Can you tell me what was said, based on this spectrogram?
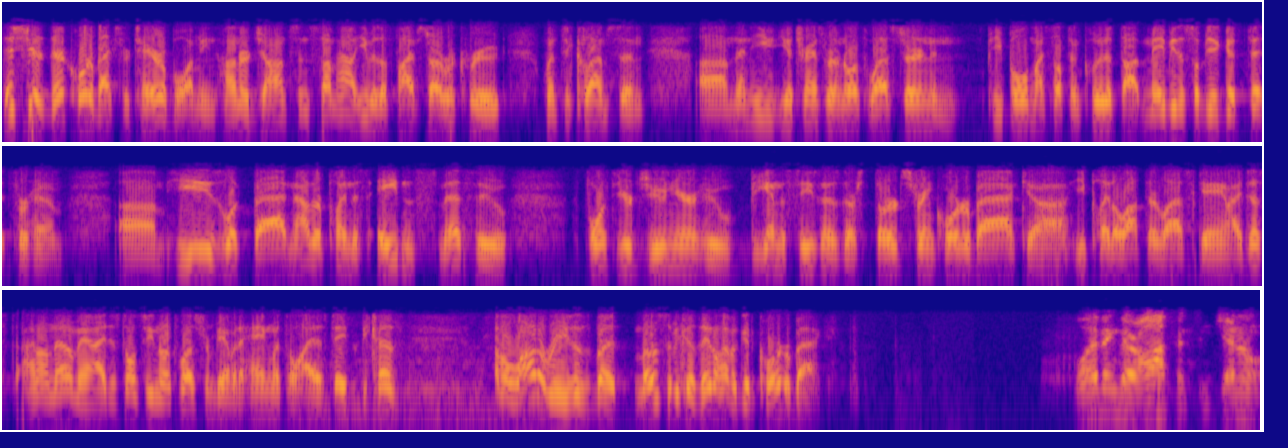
This year, their quarterbacks are terrible. I mean, Hunter Johnson somehow he was a five-star recruit, went to Clemson, um, then he you know, transferred to Northwestern, and people, myself included, thought maybe this will be a good fit for him. Um, he's looked bad. Now they're playing this Aidan Smith, who fourth year junior who began the season as their third string quarterback. Uh, he played a lot their last game. I just, I don't know, man. I just don't see Northwestern being able to hang with Ohio State because of a lot of reasons, but mostly because they don't have a good quarterback. Well, I think their offense in general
